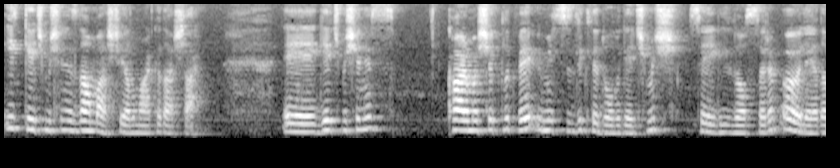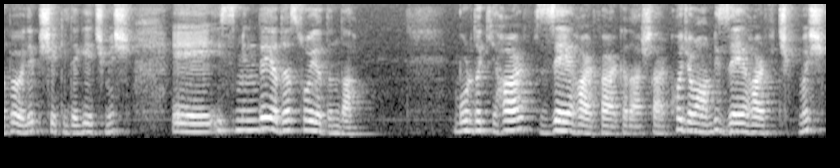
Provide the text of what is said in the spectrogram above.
ilk geçmişinizden başlayalım arkadaşlar. E, geçmişiniz karmaşıklık ve ümitsizlikle dolu geçmiş sevgili dostlarım. Öyle ya da böyle bir şekilde geçmiş. E, isminde ya da soyadında. Buradaki harf Z harfi arkadaşlar. Kocaman bir Z harfi çıkmış.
